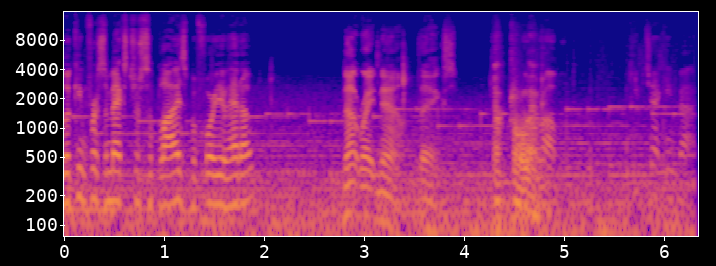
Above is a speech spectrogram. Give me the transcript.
Looking for some extra supplies before you head out? Not right now, thanks. No problem. Keep checking back.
